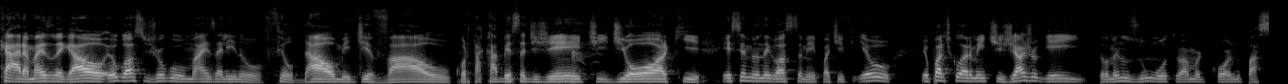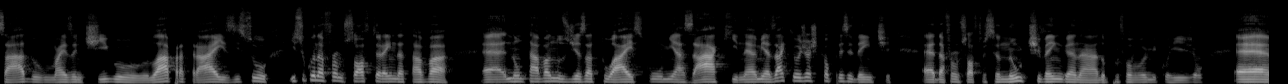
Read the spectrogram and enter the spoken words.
Cara, mais legal, eu gosto de jogo mais ali no feudal, medieval, cortar cabeça de gente, de orc. Esse é meu negócio também, Patife. Eu, eu particularmente já joguei pelo menos um outro Armored Core no passado, mais antigo, lá para trás. Isso, isso quando a From Software ainda tava é, não estava nos dias atuais com o Miyazaki, né? O Miyazaki hoje acho que é o presidente é, da From Software, se eu não estiver enganado, por favor me corrijam. É,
